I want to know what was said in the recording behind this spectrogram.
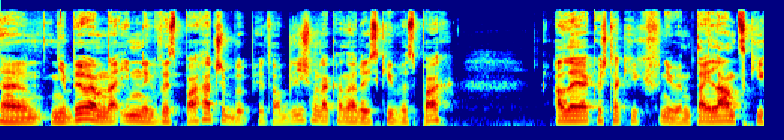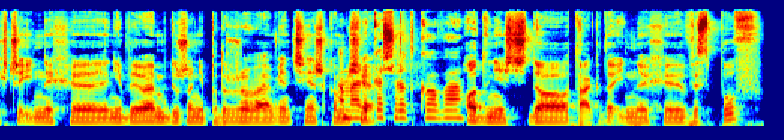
Um, nie byłem na innych wyspach, a czy by, to, byliśmy na Kanaryjskich Wyspach, ale jakoś takich, nie wiem, tajlandzkich czy innych e, nie byłem, dużo nie podróżowałem, więc ciężko Ameryka mi się Środkowa. odnieść do, tak, do innych e, wyspów.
